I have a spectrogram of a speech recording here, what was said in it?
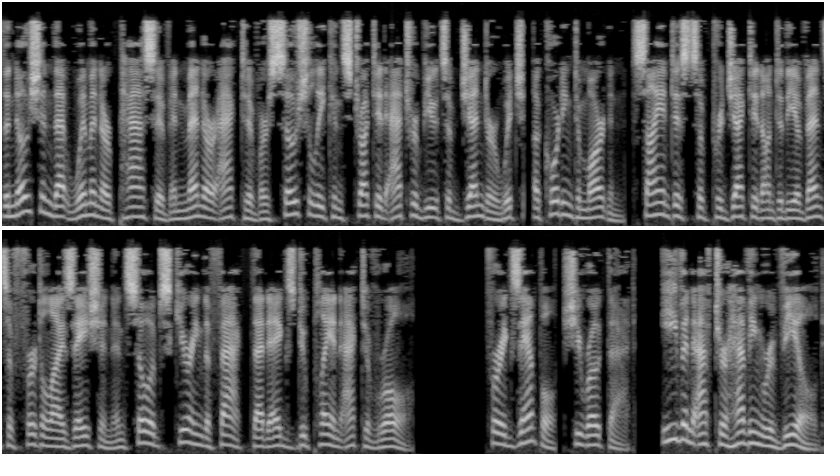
The notion that women are passive and men are active are socially constructed attributes of gender which, according to Martin, scientists have projected onto the events of fertilization and so obscuring the fact that eggs do play an active role. For example, she wrote that, "...even after having revealed,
